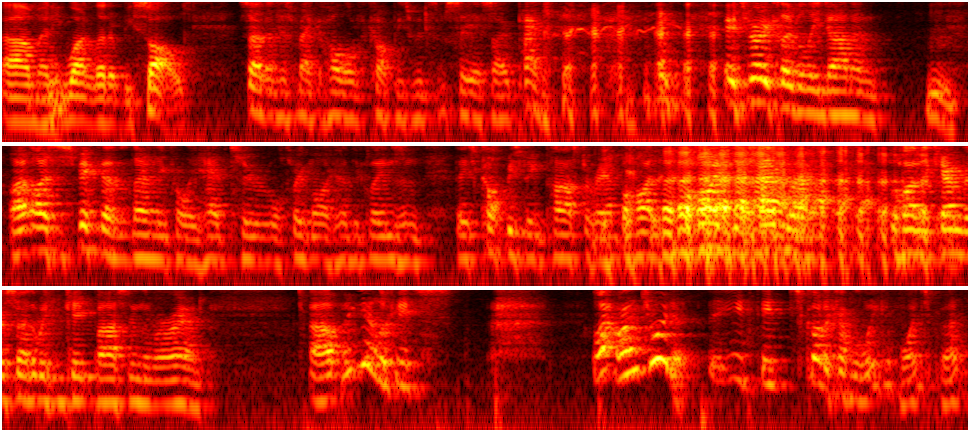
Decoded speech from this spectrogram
um, and he won't let it be sold. So they just make a whole lot of copies with some CSO paint. it's very cleverly done, and I, I suspect that they only probably had two or three Monarch of the Glens, and these copies being passed around behind, behind the camera, behind the camera, so that we can keep passing them around. Uh, but yeah, look, it's I, I enjoyed it. it. It's got a couple of weaker points, but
